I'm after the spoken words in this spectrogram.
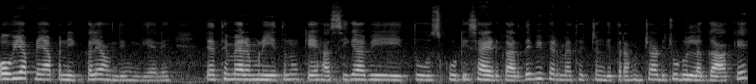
ਉਹ ਵੀ ਆਪਣੇ ਆਪ ਨਿਕਲ ਆਉਂਦੀਆਂ ਹੁੰਦੀਆਂ ਨੇ। ਤੇ ਇੱਥੇ ਮੈਂ ਰਮਣੀਤ ਨੂੰ ਕਿਹਾ ਸੀਗਾ ਵੀ ਤੂੰ ਸਕੂਟੀ ਸਾਈਡ ਕਰ ਦੇ, ਵੀ ਫਿਰ ਮੈਂ ਇੱਥੇ ਚੰਗੀ ਤਰ੍ਹਾਂ ਹੁਣ ਝਾੜੂ ਝੂੜੂ ਲਗਾ ਕੇ,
